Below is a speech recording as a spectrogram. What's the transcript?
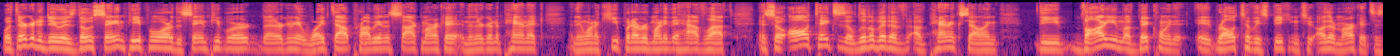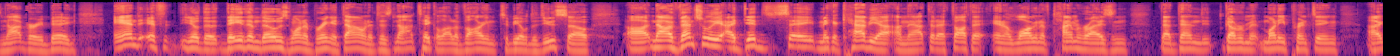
what they're going to do is those same people are the same people are, that are going to get wiped out probably in the stock market and then they're going to panic and they want to keep whatever money they have left. And so all it takes is a little bit of, of panic selling the volume of Bitcoin, it, relatively speaking, to other markets is not very big. And if you know the they them those want to bring it down, it does not take a lot of volume to be able to do so. Uh, now, eventually, I did say make a caveat on that that I thought that in a long enough time horizon that then the government money printing uh,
